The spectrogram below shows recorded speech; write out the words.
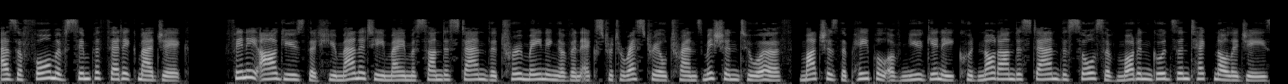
as a form of sympathetic magic. Finney argues that humanity may misunderstand the true meaning of an extraterrestrial transmission to Earth, much as the people of New Guinea could not understand the source of modern goods and technologies.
